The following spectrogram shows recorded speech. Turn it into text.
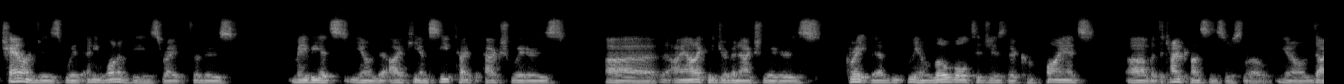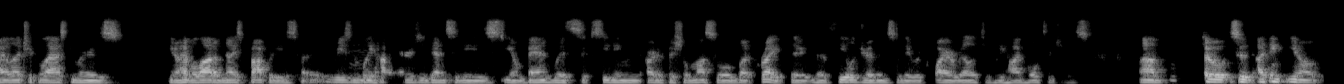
challenges with any one of these, right? So there's maybe it's you know the IPMC type actuators, uh, ionically driven actuators. Great, they have you know low voltages, they're compliant, uh, but the time constants are slow. You know, dielectric elastomers, you know, have a lot of nice properties, uh, reasonably mm-hmm. high energy densities, you know, bandwidths exceeding artificial muscle, but right, they're, they're field driven, so they require relatively high voltages. Um, mm-hmm. so, so I think, you know,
